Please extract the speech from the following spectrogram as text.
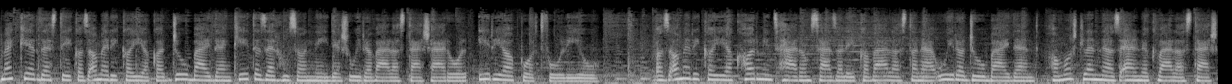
Megkérdezték az amerikaiakat Joe Biden 2024-es újraválasztásáról, írja a portfólió. Az amerikaiak 33%-a választaná újra Joe Biden-t, ha most lenne az elnök választás,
